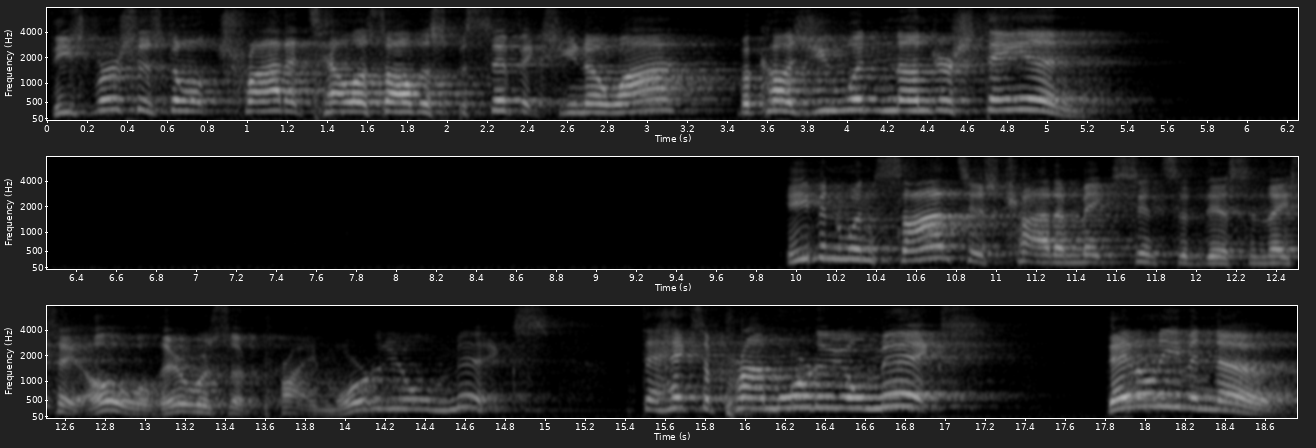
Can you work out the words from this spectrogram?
These verses don't try to tell us all the specifics. You know why? Because you wouldn't understand. Even when scientists try to make sense of this and they say, oh, well, there was a primordial mix. What the heck's a primordial mix? They don't even know.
